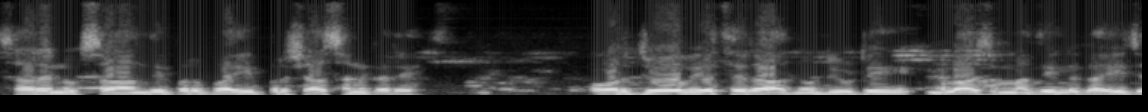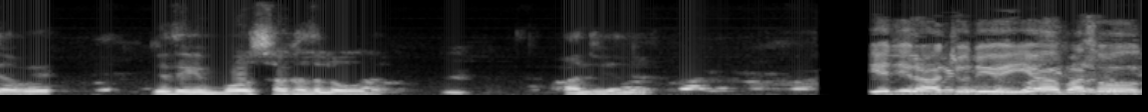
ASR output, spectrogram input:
ਸਾਰੇ ਨੁਕਸਾਨ ਦੀ ਭਰਪਾਈ ਪ੍ਰਸ਼ਾਸਨ ਕਰੇ ਔਰ ਜੋ ਵੀ ਇੱਥੇ ਰਾਤ ਨੂੰ ਡਿਊਟੀ ਮੁਲਾਜ਼ਮਾਂ ਦੀ ਲਗਾਈ ਜਾਵੇ, ਜਿਹਦੀ ਕਿ ਬਹੁਤ ਸਖਤ ਲੋੜ ਹੈ। ਹਾਂਜੀ ਹਾਂਜੀ। ਇਹ ਜੀ ਰਾਤ ਚੋਰੀ ਹੋਈ ਆ ਬਸ ਉਹ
